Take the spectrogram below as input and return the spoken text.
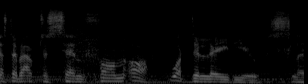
Just about to send Ffon off. What delayed you, slave?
